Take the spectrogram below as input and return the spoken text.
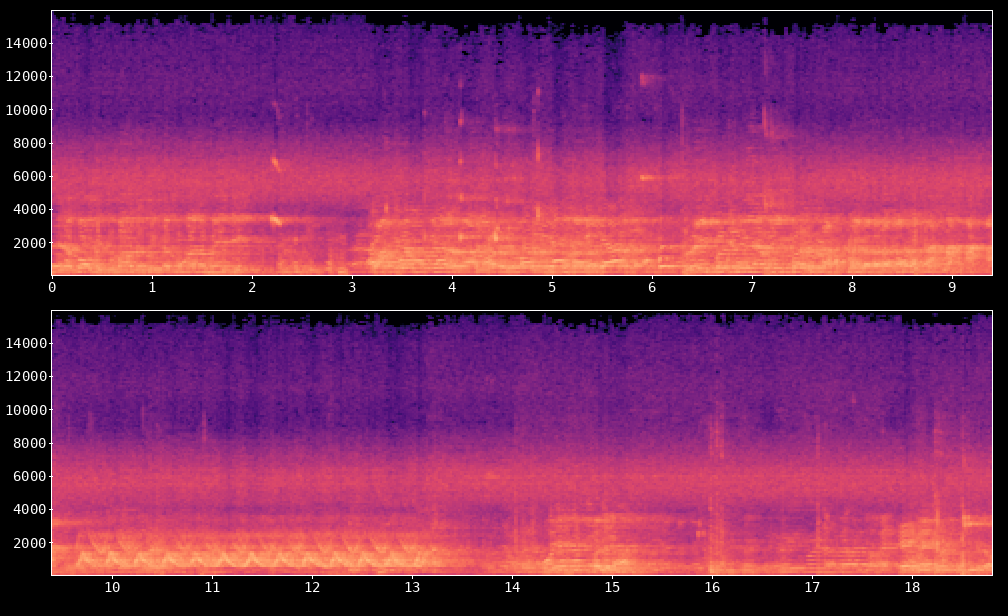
Ayan na po, may dumadating na pong ano, medic. Rapper po yan, rapper. Raper po yan, raper. Medic pala yun. Oh. Raper po dito.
